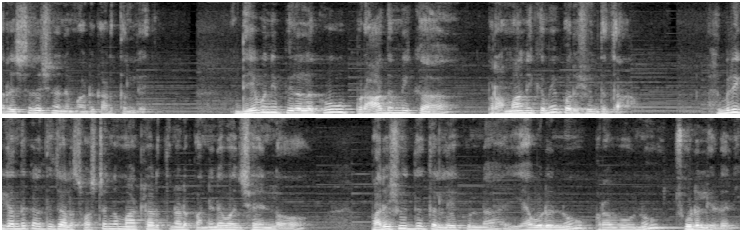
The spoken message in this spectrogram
రెస్టరేషన్ అనే మాటకు అర్థం లేదు. దేవుని పిల్లలకు ప్రాథమిక ప్రామాణికమే పరిశుద్ధత. హెబ్రి గంధకర్త చాలా స్పష్టంగా మాట్లాడుతున్నాడు పన్నెండవ అధ్యాయంలో పరిశుద్ధత లేకుండా ఎవడును ప్రభువును చూడలేడని.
